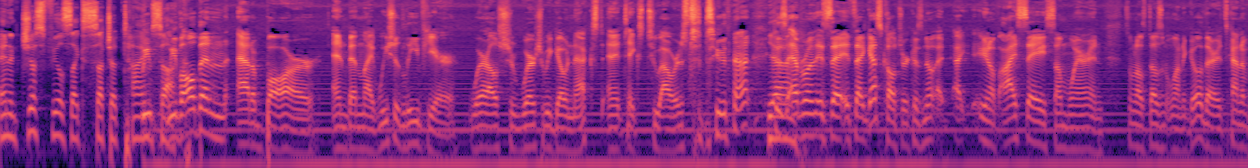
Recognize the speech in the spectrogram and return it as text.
and it just feels like such a time We've, suck. we've all been at a bar and been like, we should leave here. Where else should where should we go next? And it takes two hours to do that because Yeah. everyone it's that it's that guest culture. Because no, I, you know, if I say somewhere and someone else doesn't want to go there, it's kind of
